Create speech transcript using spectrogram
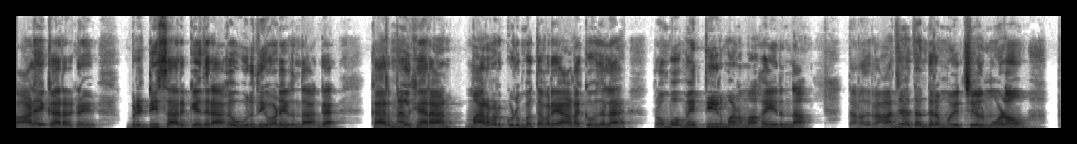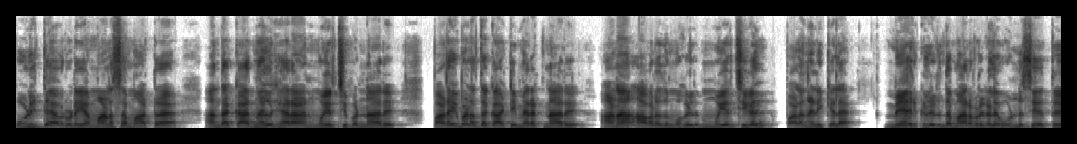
பாளையக்காரர்கள் பிரிட்டிஷாருக்கு எதிராக உறுதியோடு இருந்தாங்க. கர்னல் ஹெரான் மறவர் குடும்பத்தவரை அடக்குவதில் ரொம்பவுமே தீர்மானமாக இருந்தான். தனது ராஜதந்திர முயற்சிகள் மூலம் பூலித்தேவருடைய மனசை மாற்ற அந்த கர்னல் ஹெரான் முயற்சி பண்ணார். படைபலத்தை காட்டி மிரட்டினார். ஆனால் அவரது முகில் முயற்சிகள் பலனளிக்கலை. மேற்கில் இருந்த மறவர்களை ஒன்று சேர்த்து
